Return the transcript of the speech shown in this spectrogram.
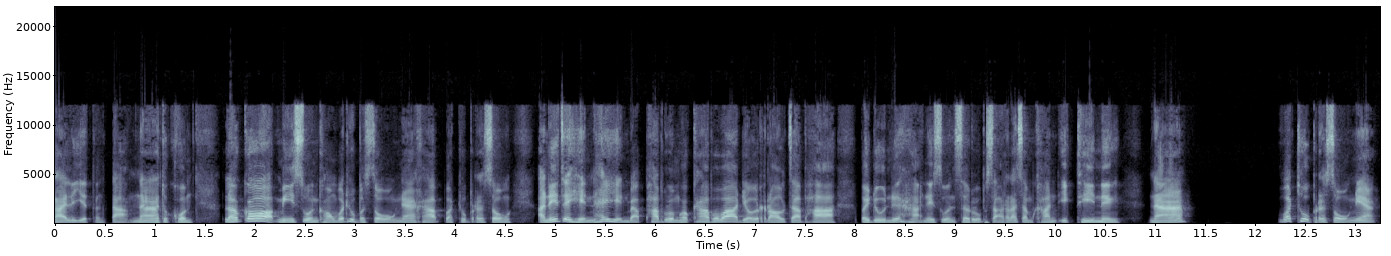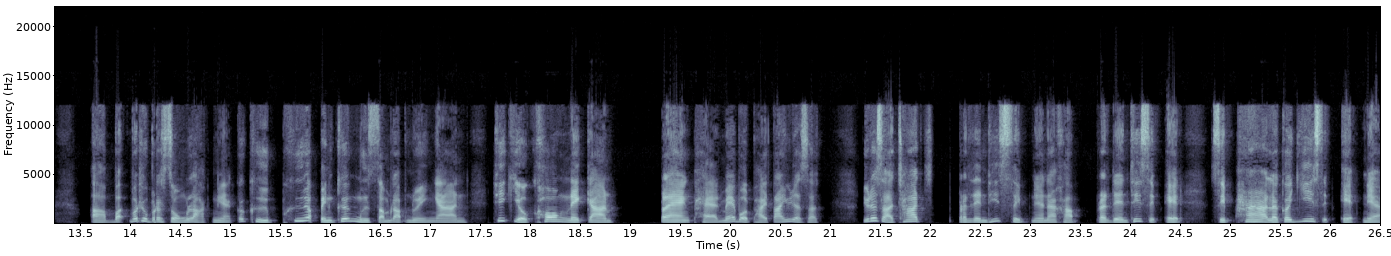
รายละเอียดต่างๆ นะทุกคน แล้วก็มีส่วนของวัตถุประสงค์นะครับ วัตถุประสงค์ อันนี้จะเห็นให้เห็นแบบภาพรวมคร่าวๆเพราะว่าเดี๋ยวเราจะพาไปดูเนื้อหาในส่วนสรุปสาระสำคัญอีกทีหนึ่งนะ วัตถุประสงค์เนี่ยอ่าวัตถุประสงค์หลักเนี่ยก็คือเพื่อเป็นเครื่องมือสำหรับหน่วยงานที่เกี่ยวข้องในการแปลงแผนแม่บทภายใต้ยุทธศาสตร์ ยุทธศาสตร์ชาติประเด็นที่ 10เนี่ยนะครับประเด็นที่ 11 15 แล้วก็ 21เนี่ย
